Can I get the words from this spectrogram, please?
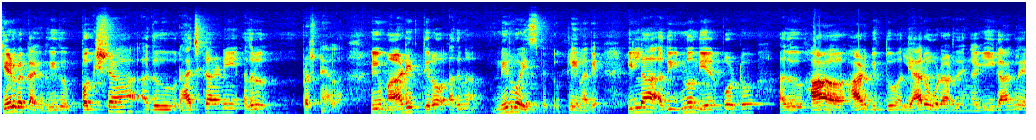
ಕೇಳಬೇಕಾಗಿರೋದು. ಇದು ಪಕ್ಷ, ಅದು ರಾಜಕಾರಣಿ, ಅದ್ರ ಪ್ರಶ್ನೆ ಅಲ್ಲ. ನೀವು ಮಾಡಿರ್ತಿರೋ ಅದನ್ನು ನಿರ್ವಹಿಸಬೇಕು ಕ್ಲೀನಾಗಿ. ಇಲ್ಲ, ಅದು ಇನ್ನೊಂದು ಏರ್ಪೋರ್ಟು, ಅದು ಹಾ, ಹಾಳು ಬಿದ್ದು ಅಲ್ಲಿ ಯಾರೂ ಓಡಾಡ್ದಂಗಾಗಿ ಈಗಾಗಲೇ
